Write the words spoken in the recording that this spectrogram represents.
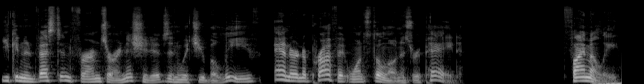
You can invest in firms or initiatives in which you believe and earn a profit once the loan is repaid. Finally,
